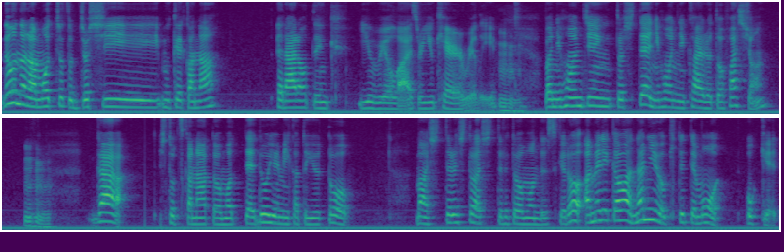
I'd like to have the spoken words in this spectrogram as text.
どうならもうちょっと女子向けかな And I don't think you realize or you care really. But 日本人として日本に帰るとファッション hmm が一つかなと思ってどういう意味かというとまあ知ってる人は知ってると思うんですけどアメリカは何を着てても OK っ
